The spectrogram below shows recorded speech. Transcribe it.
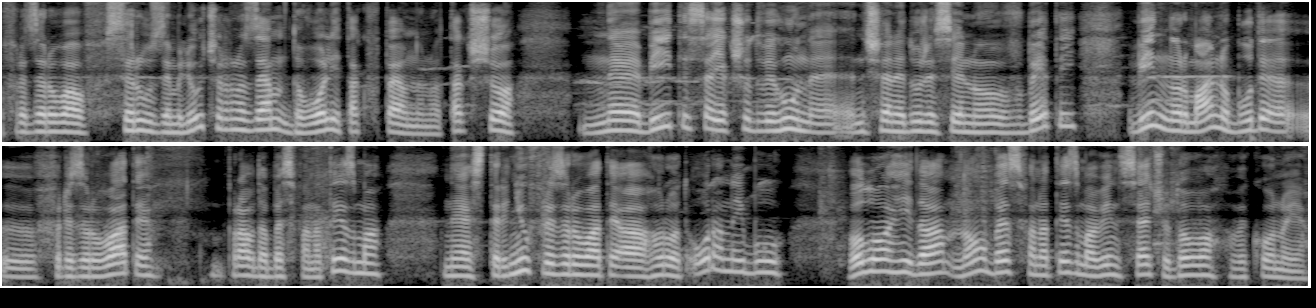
фрезерував сиру землю чорнозем доволі так впевнено. Так що Не бійтеся, якщо двигун е, ще не дуже сильно вбитий, він нормально буде е, фрезерувати, правда, без фанатизму. Не стерню фрезерувати, а город ораний був, вологий, да, але без фанатизму він все чудово виконує.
